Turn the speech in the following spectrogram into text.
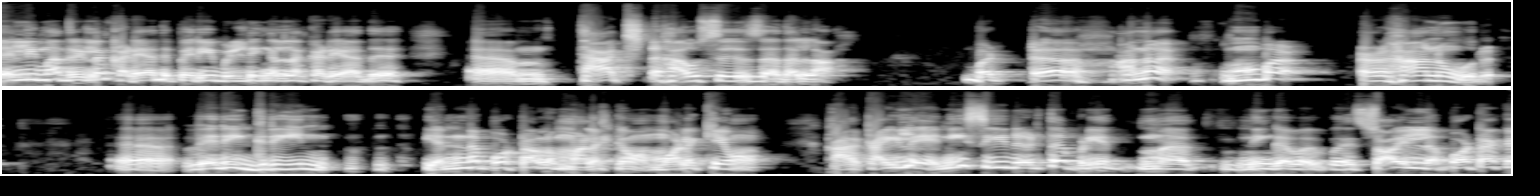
டெல்லி மாதிரிலாம் கிடையாது. பெரிய பில்டிங்கெல்லாம் கிடையாது. Um, தேட்ச்டு ஹவுசஸ் அதெல்லாம். பட் uh, ஆனால் ரொம்ப அழகான ஊர். வெரி க்ரீன் என்ன போட்டாலும் முளைக்கும் முளைக்கும். க கையில் எனி சீடு எடுத்து அப்படியே நீங்கள் சாயிலில் போட்டாக்க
